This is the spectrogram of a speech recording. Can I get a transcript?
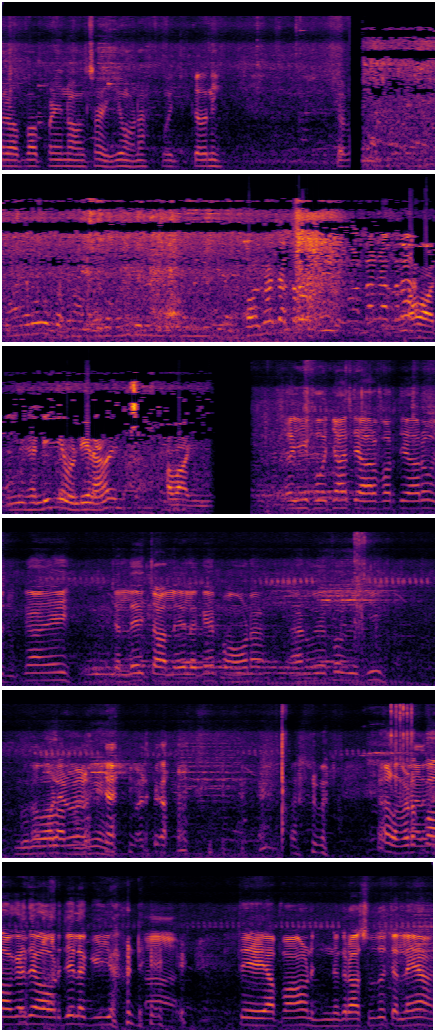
ਰੱਬ ਆਪਣੇ ਨਾਲ ਸਹੀ ਹੋਣਾ ਕੋਈ ਦਿੱਕਤ ਨਹੀਂ। ਆਵਾਜ਼ ਨਹੀਂ ਠੰਡੀ ਜੀ ਹੁੰਦੀ ਨਾ ਆਵਾਜ਼ ਨਹੀਂ ਅਸੀਂ ਫੌਜਾਂ ਤਿਆਰ ਪਰ ਤਿਆਰ ਹੋ ਚੁੱਕੀਆਂ ਏ ਚੱਲੇ ਚਾਲੇ ਲੱਗੇ ਪਾਉਣ। ਐਨੂੰ ਵੇਖੋ ਵੀਰ ਜੀ ਗੁਰੂ ਵਾਲਾ ਬਣੀਏ ਹਲਵੜ ਪਾ ਕੇ ਤੇ ਔੜ ਜੇ ਲੱਗੀ ਜਾਂਦੇ ਤੇ ਆਪਾਂ ਹੁਣ ਨਗਰਾਸੂ ਤੋਂ ਚੱਲੇ ਆ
